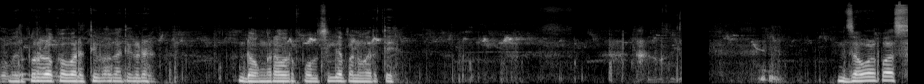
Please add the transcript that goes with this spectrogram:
भरपूर लोक वरती बघा तिकडे. डोंगरावर पोहोचले पण वरती. जवळपास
